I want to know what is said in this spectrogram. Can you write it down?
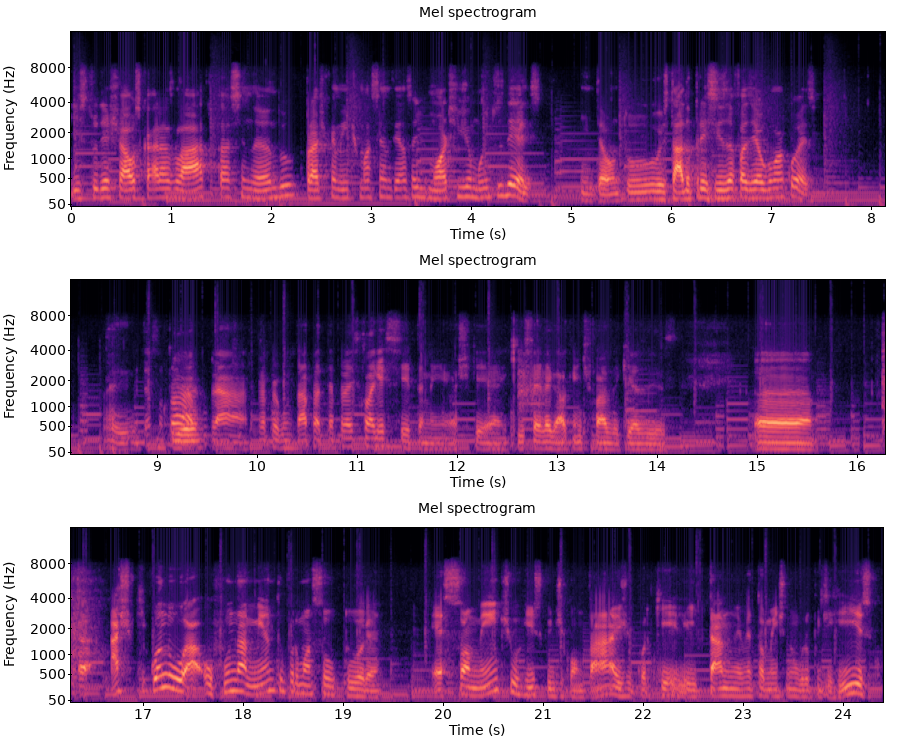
e se tu deixar os caras lá, tu tá assinando praticamente uma sentença de morte de muitos deles. Então tu, o Estado precisa fazer alguma coisa. É, até só pra perguntar, pra, até pra esclarecer também, eu acho que, é, que isso é legal que a gente faz aqui às vezes. Uh, acho que quando o fundamento para uma soltura é somente o risco de contágio, porque ele está eventualmente num grupo de risco,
